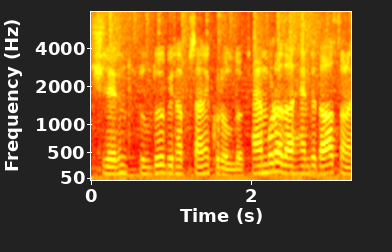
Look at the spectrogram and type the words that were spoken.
kişilerin tutulduğu bir hapishane kuruldu. Hem burada hem de daha sonra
